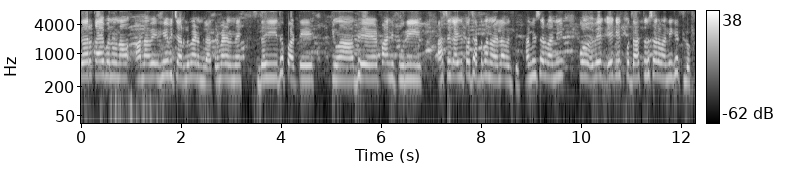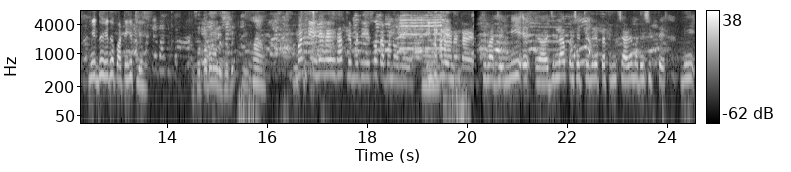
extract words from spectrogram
तर काय बनवून आणावे हे विचारलं मॅडमला. तर मॅडमने दही धपाटे किंवा भेळ पाणीपुरी असे काही पदार्थ बनवायला लावले आम्ही सर्वांनी वेग एक एक पदार्थ सर्वांनी घेतलो. मी दही धपाटे घेतले. स्वतः बनवले हा. बनके हे हे घातले मध्ये स्वतः बनवले. इंटिग्रेट ती माझे मी अ, जिल्हा परिषद केंद्रीय प्राथमिक शाळेमध्ये शिकते मी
